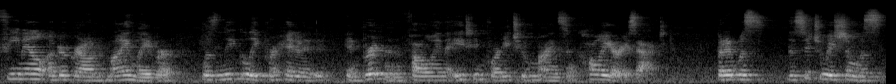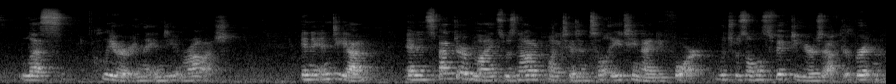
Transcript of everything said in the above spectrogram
Female underground mine labor was legally prohibited in Britain following the 1842 Mines and Collieries Act, but it was, the situation was less clear in the Indian Raj. In India, an inspector of mines was not appointed until 1894, which was almost 50 years after Britain.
